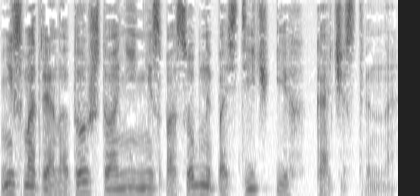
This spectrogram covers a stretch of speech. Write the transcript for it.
несмотря на то, что они не способны постичь их качественно.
